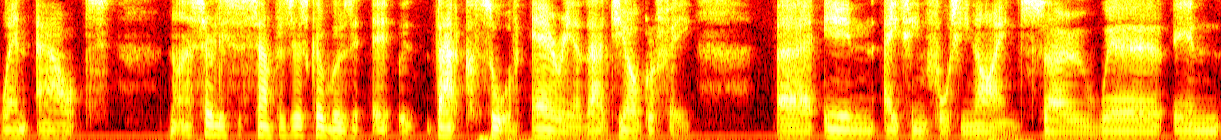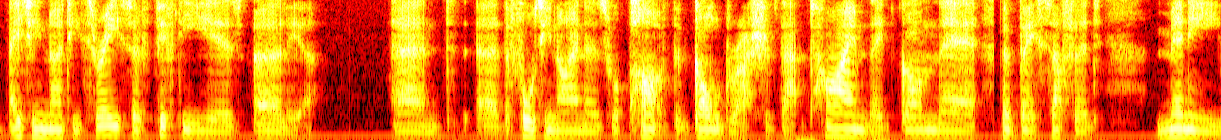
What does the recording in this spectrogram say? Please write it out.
went out, not necessarily to San Francisco, but was it, that sort of area, that geography, uh, in 1849. So we're in 1893, so 50 years earlier. And uh, the 49ers were part of the gold rush of that time. They'd gone there, but they suffered many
